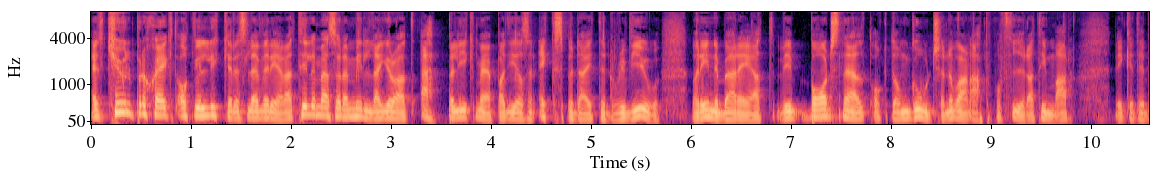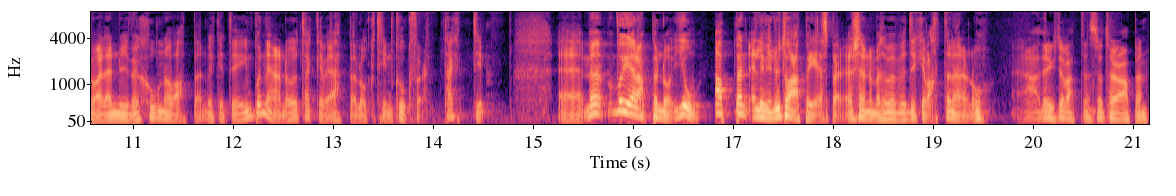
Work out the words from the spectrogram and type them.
Ett kul projekt och vi lyckades leverera. Till och med så den milda grad att Apple gick med på att ge oss en expedited review. Vad det innebär är att vi bad snällt och de godkände vår app på fyra timmar. Vilket är bra, eller en ny version av appen. Vilket är imponerande och det tackar vi Apple och Tim Cook för. Tack Tim. Eh, men vad gör appen då? Jo, appen, eller vill du ta appen Jesper? Jag känner mig att jag behöver dricka vatten här ändå. Ja, drick du vatten så tar jag appen.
